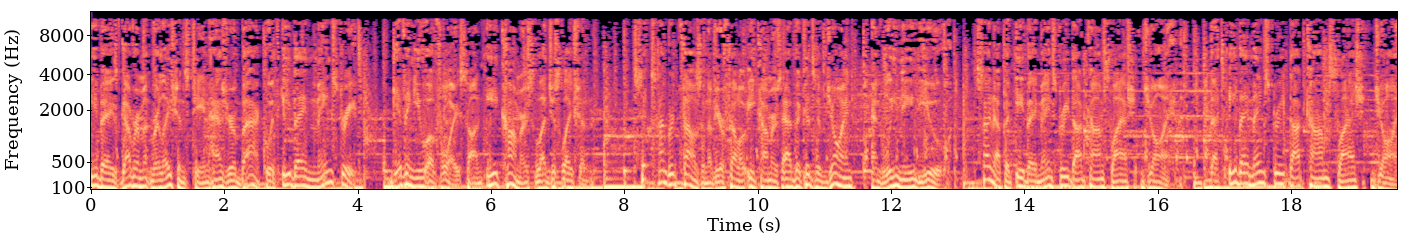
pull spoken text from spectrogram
eBay's government relations team has your back with eBay Main Street, giving you a voice on e-commerce legislation. 600,000 of your fellow e-commerce advocates have joined, and we need you. Sign up at ebaymainstreet.com slash join. That's ebaymainstreet.com slash join.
